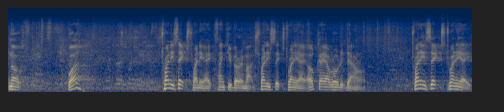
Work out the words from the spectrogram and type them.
No. What? 26, 28. Thank you very much. 26, 28. Okay, I wrote it down. 26, 28.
